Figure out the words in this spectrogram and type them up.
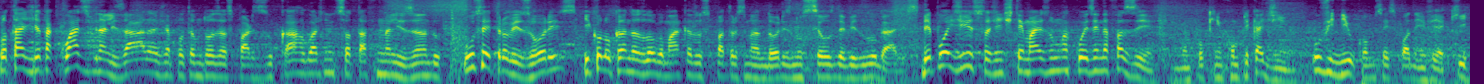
Plotagem já está quase finalizada, já plotamos todas as partes do carro, agora a gente só está finalizando os retrovisores e colocando as logomarcas dos patrocinadores nos seus devidos lugares. Depois disso, a gente tem mais uma coisa ainda a fazer, um pouquinho complicadinho. O vinil, como vocês podem ver aqui,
